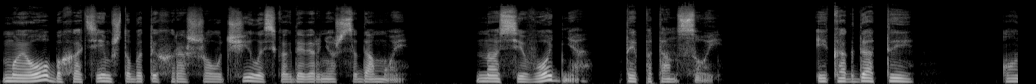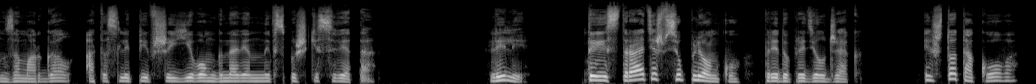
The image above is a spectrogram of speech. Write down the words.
«Мы оба хотим, чтобы ты хорошо училась, когда вернешься домой. Но сегодня ты потанцуй. И когда ты...» Он заморгал от ослепившей его мгновенной вспышки света. «Лили, ты истратишь всю пленку», — предупредил Джек. «И что такого?»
